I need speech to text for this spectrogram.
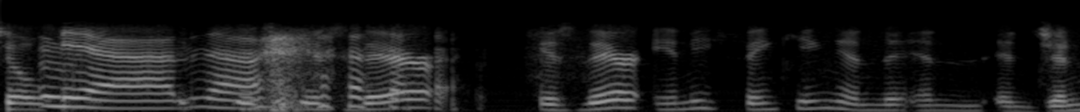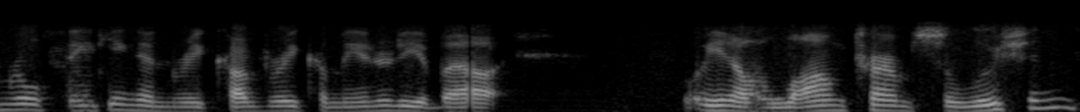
So Yeah, no. is, is there is there any thinking in in, in general thinking in recovery community about you know long term solutions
